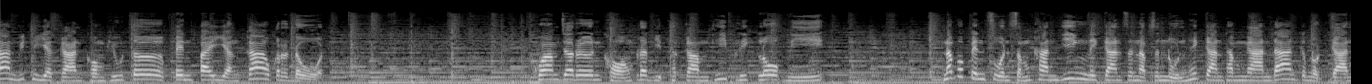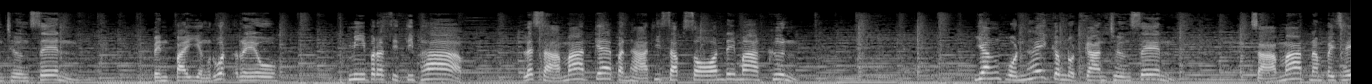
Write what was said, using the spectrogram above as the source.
ด้านวิทยาการคอมพิวเตอร์เป็นไปอย่างก้าวกระโดด ความเจริญของประดิษฐกรรมที่พลิกโลกนี้ นับว่าเป็นส่วนสำคัญยิ่งในการสนับสนุนให้การทำงานด้านกำหนดการเชิงเส้น เป็นไปอย่างรวดเร็ว มีประสิทธิภาพ และสามารถแก้ปัญหาที่ซับซ้อนได้มากขึ้นยังผลให้กำหนดการเชิงเส้น สามารถนำไปใช้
